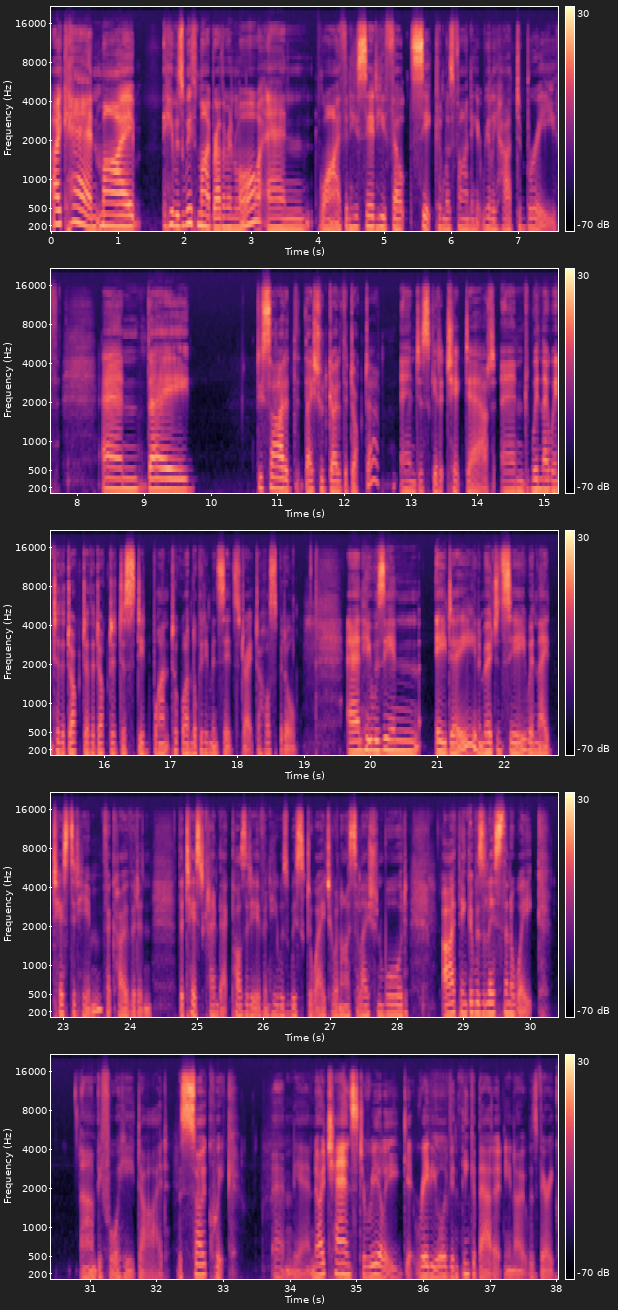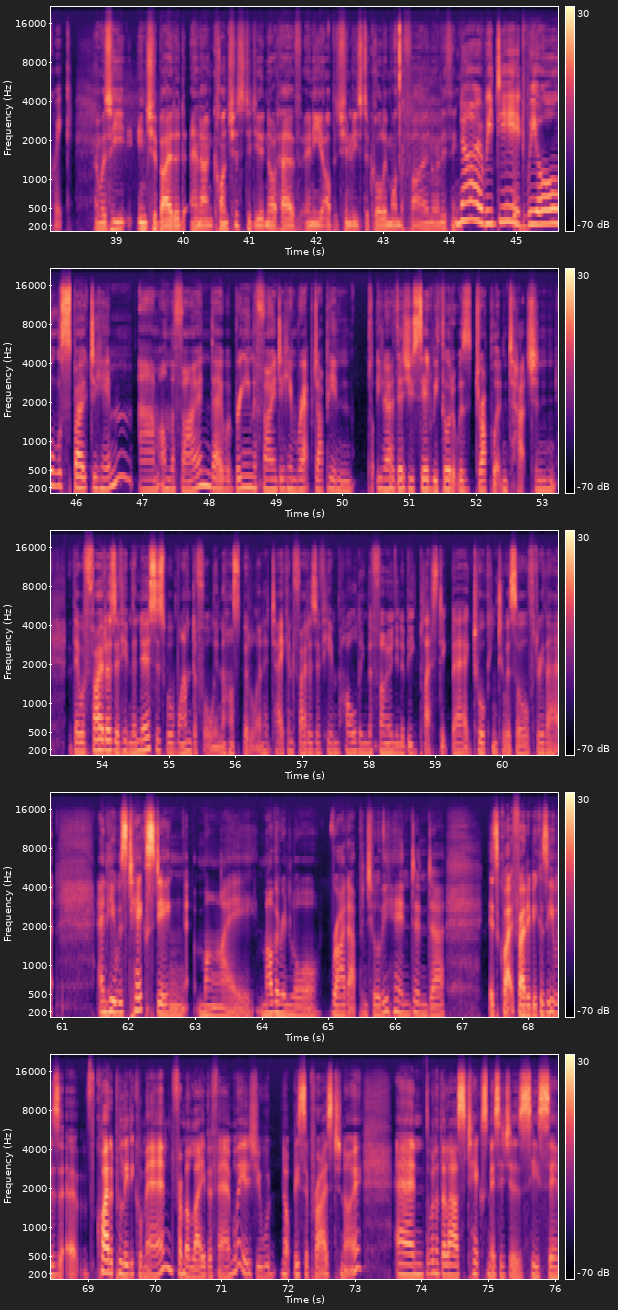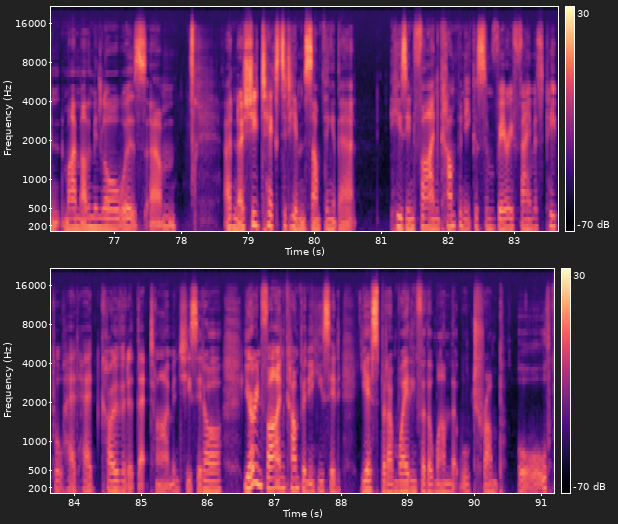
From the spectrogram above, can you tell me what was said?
I can. My he was with my brother in law and wife, and he said he felt sick and was finding it really hard to breathe. And they decided that they should go to the doctor and just get it checked out. And when they went to the doctor, the doctor just did one, took one look at him and said straight to hospital. And he was in ED in emergency when they tested him for COVID, and the test came back positive, and he was whisked away to an isolation ward. I think it was less than a week um, before he died. It was so quick, and yeah, no chance to really get ready or even think about it. You know, it was very quick. And was he intubated and unconscious? Did you not have any opportunities to call him on the phone or anything? No, we did. We all spoke to him um, on the phone. They were bringing the phone to him wrapped up in you know, as you said, we thought it was droplet and touch, and there were photos of him. The nurses were wonderful in the hospital and had taken photos of him holding the phone in a big plastic bag, talking to us all through that. And he was texting my mother in law right up until the end. And, uh, it's quite funny because he was a, quite a political man from a Labor family, as you would not be surprised to know. And one of the last text messages he sent my mother in law was, um, I don't know, she texted him something about he's in fine company because some very famous people had had COVID at that time. And she said, Oh, you're in fine company. He said, Yes, but I'm waiting for the one that will trump all,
